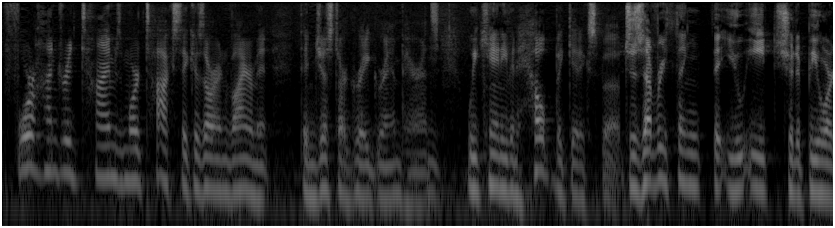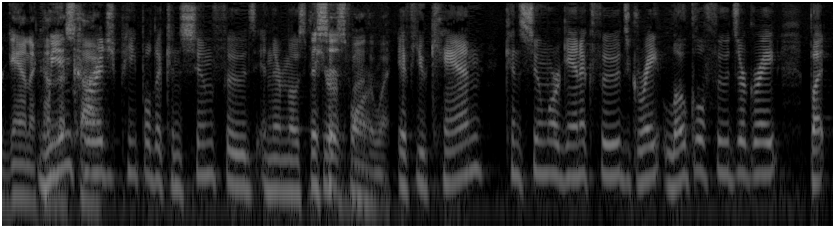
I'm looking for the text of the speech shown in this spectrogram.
400 times more toxic is our environment than just our great grandparents. We can't even help but get exposed. Just everything that you eat, should it be organic on We this diet? encourage people to consume foods in their most This pure is, by form. the way. If you can consume organic foods, great. Local foods are great. But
